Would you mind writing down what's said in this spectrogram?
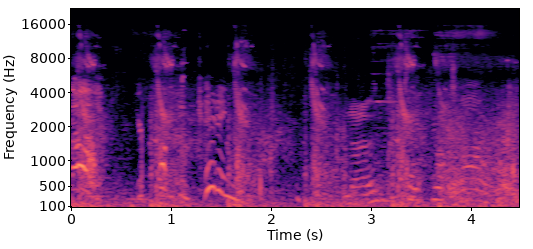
Oh, you're fucking kidding me. Learn to take your time.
